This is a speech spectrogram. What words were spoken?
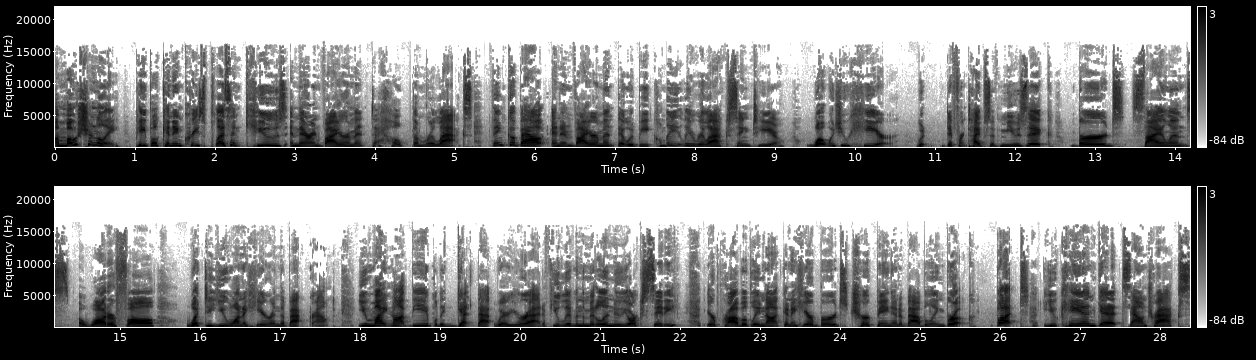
Emotionally, people can increase pleasant cues in their environment to help them relax. Think about an environment that would be completely relaxing to you. What would you hear? What different types of music, birds, silence, a waterfall? What do you want to hear in the background? You might not be able to get that where you're at. If you live in the middle of New York City, you're probably not going to hear birds chirping and a babbling brook. But you can get soundtracks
